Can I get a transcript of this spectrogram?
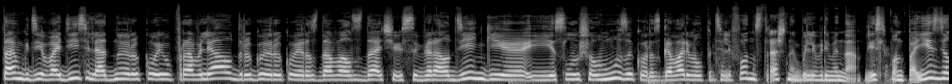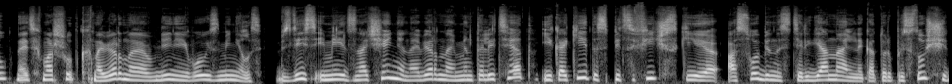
Там, где водитель одной рукой управлял, другой рукой раздавал сдачу и собирал деньги, и слушал музыку, разговаривал по телефону, страшные были времена. Если бы он поездил на этих маршрутках, наверное, мнение его изменилось. Здесь имеет значение, наверное, менталитет и какие-то специфические особенности региональные, которые присущи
